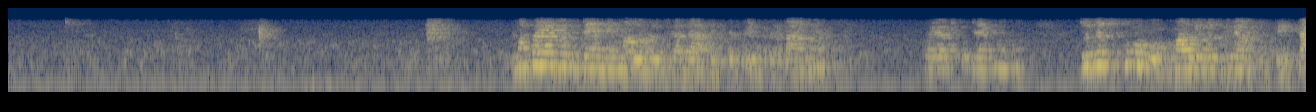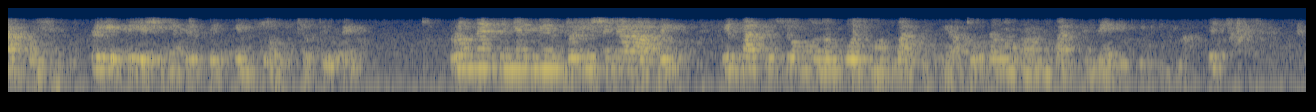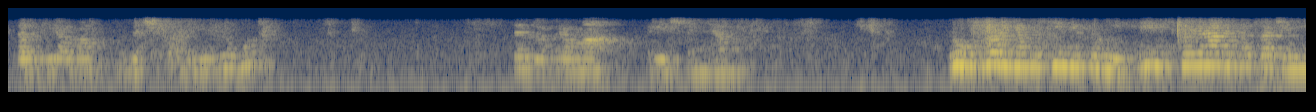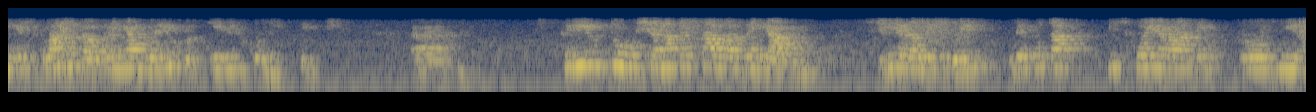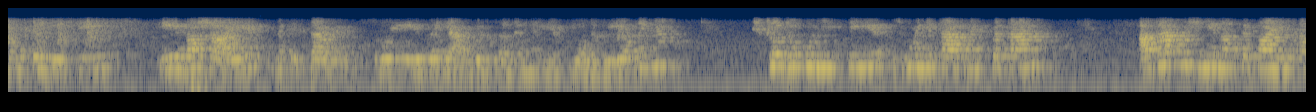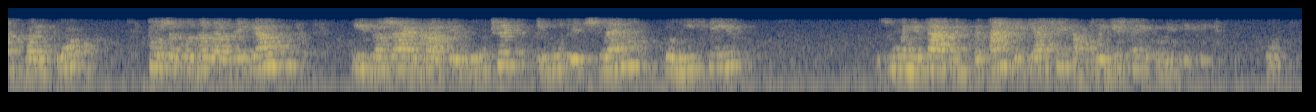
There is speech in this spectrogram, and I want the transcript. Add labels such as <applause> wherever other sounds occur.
На порядок денний мало розглядатися три питання порядку денного. Додатково мали розглянути також проєкт рішення 3744 про внесення змін до рішення Ради від 27.08.25 за номером 2918. Зараз я вам зачитаю його. Це, зокрема, рішення про утворення постійних комісій міської ради, затвердження їх складу та обрання голів постійних комісій. Е, Крім того, що написала заяву Віра Литвин, депутат міської ради, про зміну комісії і бажає на підставі своєї заяви викладеної волевиявлення щодо комісії з гуманітарних питань а також Ніна Степанівна Хвалько теж подала заяву і бажає брати участь і бути членом комісії з гуманітарних питань дитячої та молодіжної політики.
